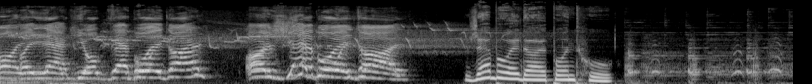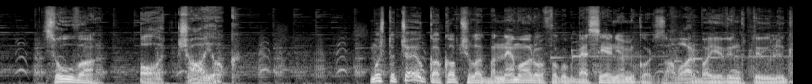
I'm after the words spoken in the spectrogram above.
A legjobb weboldal a zseboldal! Szó van a csajok. Most a csajokkal kapcsolatban nem arról fogok beszélni, amikor zavarba jövünk tőlük,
